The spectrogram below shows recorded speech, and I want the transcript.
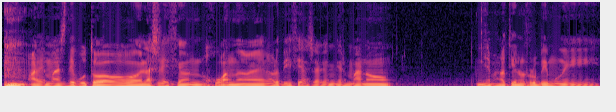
además debutó en la selección jugando en Ordicia, o sea que mi hermano mi hermano tiene un rugby muy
